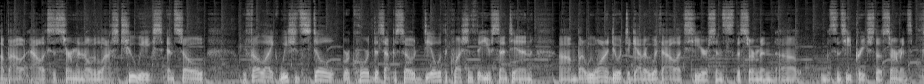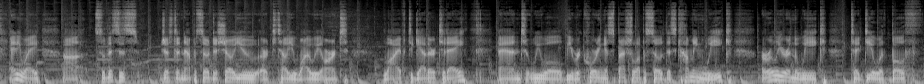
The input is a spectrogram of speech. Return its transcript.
about Alex's sermon over the last two weeks, and so we felt like we should still record this episode, deal with the questions that you've sent in, um, but we want to do it together with Alex here since the sermon, uh, since he preached those sermons. Anyway, uh, so this is just an episode to show you or to tell you why we aren't live together today. And we will be recording a special episode this coming week, earlier in the week, to deal with both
